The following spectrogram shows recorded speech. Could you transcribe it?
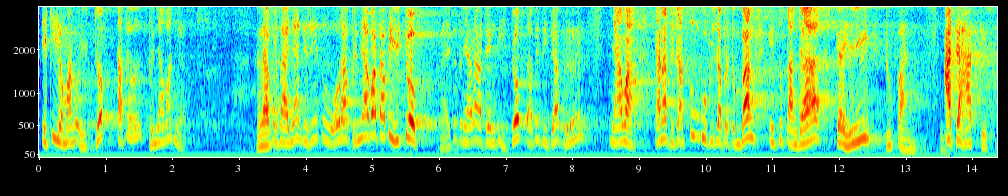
Iki ya makhluk hidup tapi bernyawa enggak? Nah pertanyaan di situ orang bernyawa tapi hidup. Nah itu ternyata ada yang hidup tapi tidak bernyawa. Karena bisa tumbuh, bisa berkembang itu tanda kehidupan. Ada hadis.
